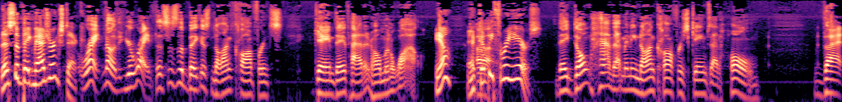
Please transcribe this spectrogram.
This is a big measuring stick. Right. No, you're right. This is the biggest non-conference game they've had at home in a while. Yeah, and it could be Uh, three years. They don't have that many non-conference games at home that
